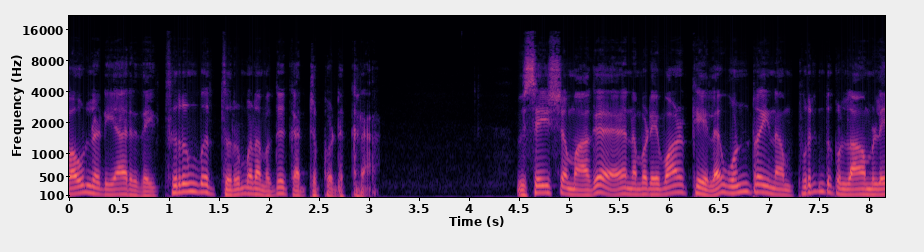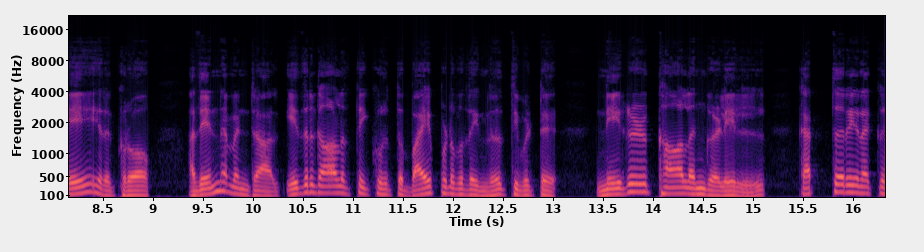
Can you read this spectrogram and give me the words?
பவுலடியார் இதை திரும்ப திரும்ப நமக்கு கற்றுக் கொடுக்கிறார். விசேஷமாக நம்முடைய வாழ்க்கையில் ஒன்றை நாம் புரிந்து கொள்ளாமலே இருக்கிறோம். அது என்னவென்றால் எதிர்காலத்தை குறித்து பயப்படுவதை நிறுத்திவிட்டு நிகழ்காலங்களில் கர்த்தர் எனக்கு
